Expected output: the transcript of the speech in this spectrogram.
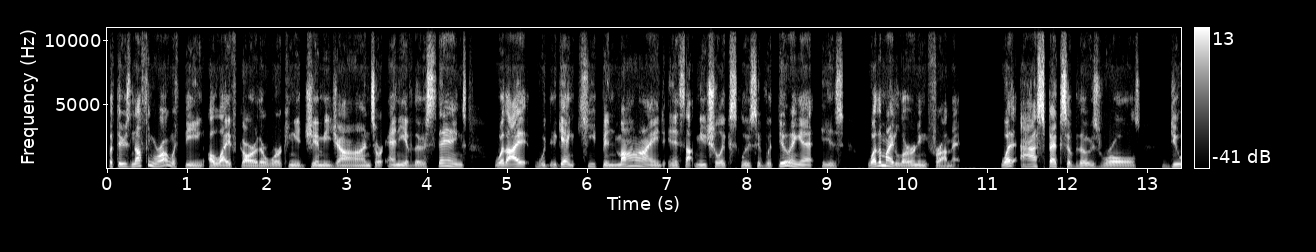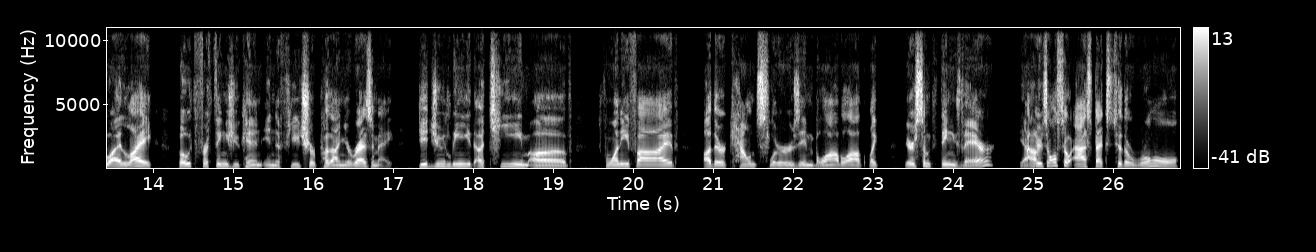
But there's nothing wrong with being a lifeguard or working at Jimmy John's or any of those things what I would again keep in mind, and it's not mutually exclusive with doing it, is what am I learning from it? What aspects of those roles do I like, both for things you can in the future put on your resume? Did you lead a team of 25 other counselors in blah, blah? Like there's some things there. Yeah. There's also aspects to the role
